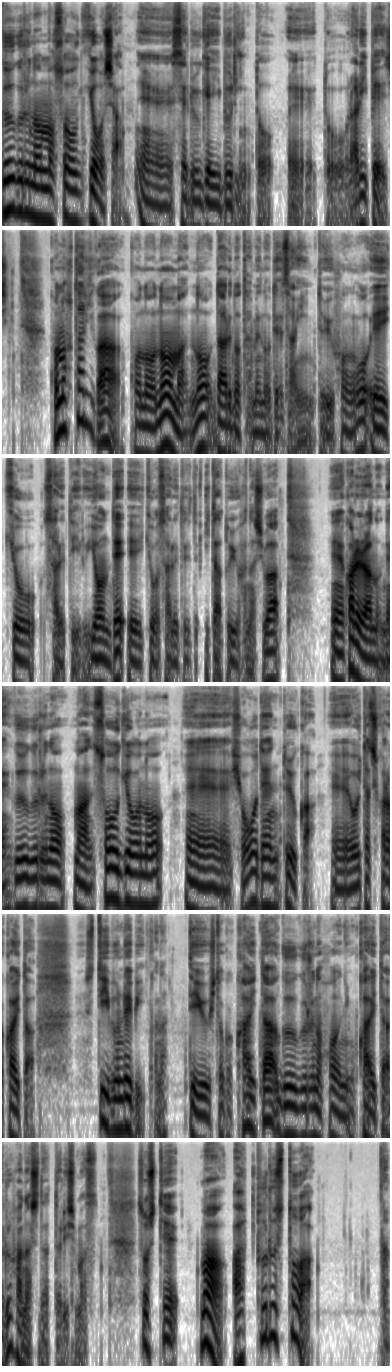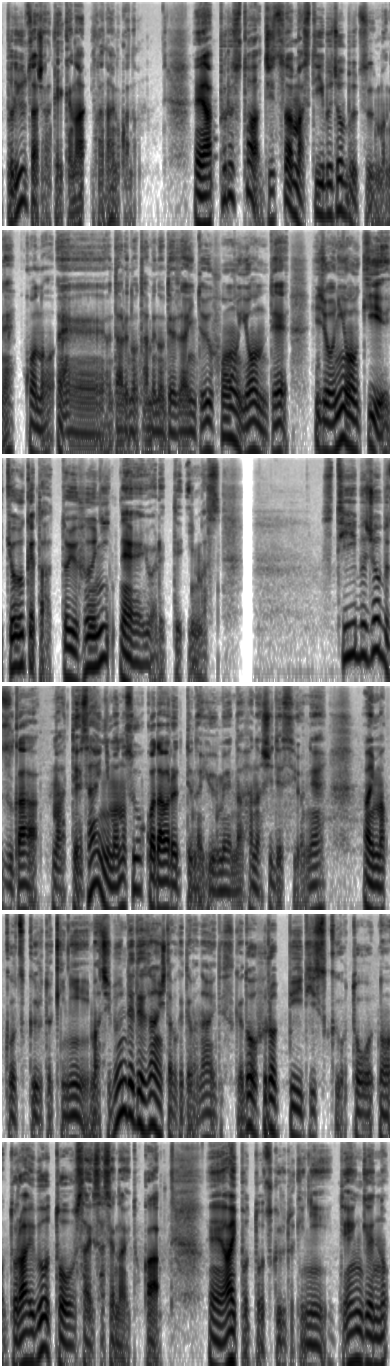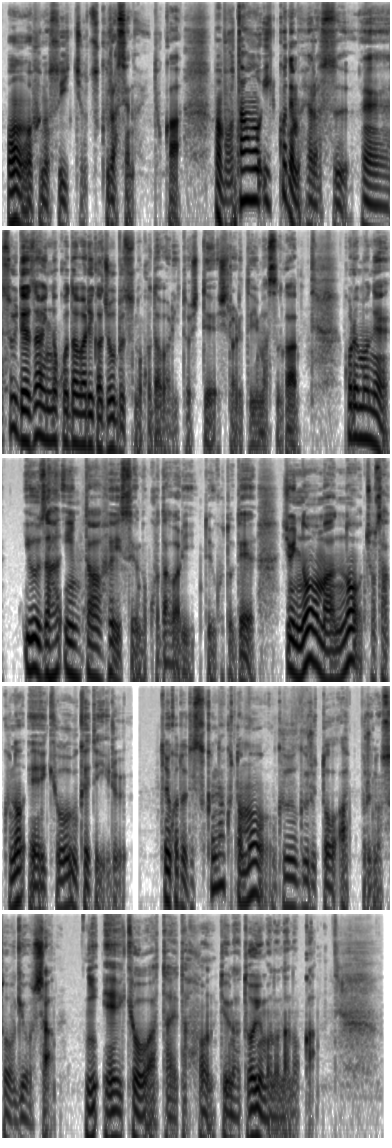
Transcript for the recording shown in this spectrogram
Google の創業者、えー、セルゲイ・ブリンと,、えーと、ラリー・ページ。この2人がこのノーマンの誰のためのデザインという本を影響されている。読んで影響されていたという話は、えー、彼らのね Google の、まあ、創業の、えー、評伝というか生、え、い立ちから書いたスティーブン・レビーかな？っていう人が書いた Google の本にも書いてある話だったりします。そして、まあ、Apple Store、Apple ユーザーじゃなきゃいけない、いかないのかな？えー、Apple Store、実はまあスティーブ・ジョブズもね、この、えー、誰のためのデザインという本を読んで、非常に大きい影響を受けたというふうに、えー、言われています。スティーブ・ジョブズが、まあ、デザインにものすごくこだわるっていうのは有名な話ですよね。iMac を作るときに、まあ、自分でデザインしたわけではないですけど、フロッピーディスクをのドライブを搭載させないとか、えー、iPod を作るときに電源のオンオフのスイッチを作らせないとか、まあ、ボタンを1個でも減らす、えー、そういうデザインのこだわりがジョブズのこだわりとして知られていますが、これもね、ユーザーインターフェースへのこだわりということで、非常にノーマンの著作の影響を受けているということで、少なくとも Google と Apple の創業者に影響を与えた本というのはどういうものなのか。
